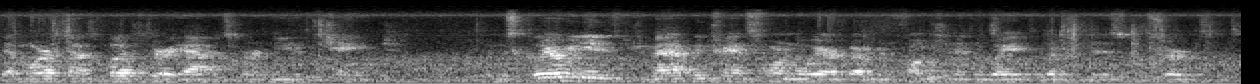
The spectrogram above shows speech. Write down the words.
that Morristown's budgetary habits were in need of change. It was clear we needed to dramatically transform the way our government functioned and the way it delivered municipal services.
